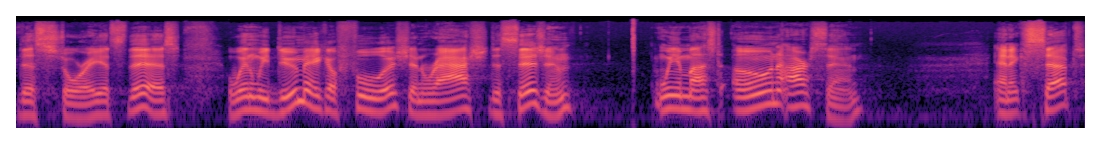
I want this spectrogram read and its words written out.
this story. It's this when we do make a foolish and rash decision, we must own our sin and accept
